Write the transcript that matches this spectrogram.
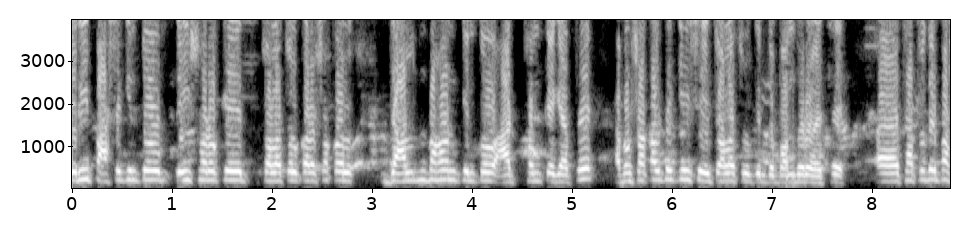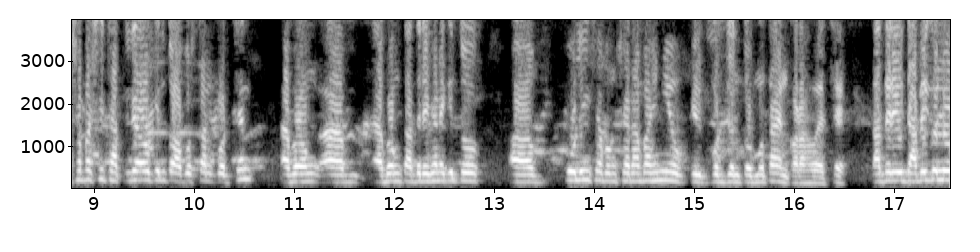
এরই পাশে কিন্তু এই সড়কে চলাচল করা সকল যানবাহন কিন্তু আট থমকে গেছে এবং সকাল থেকেই সেই চলাচল কিন্তু বন্ধ রয়েছে। ছাত্রদের পাশাপাশি ছাত্রীরাও কিন্তু অবস্থান করছেন। এবং এবং তাদের এখানে কিন্তু পুলিশ এবং সেনাবাহিনীও পর্যন্ত মোতায়েন করা হয়েছে। তাদের এই দাবিগুলো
